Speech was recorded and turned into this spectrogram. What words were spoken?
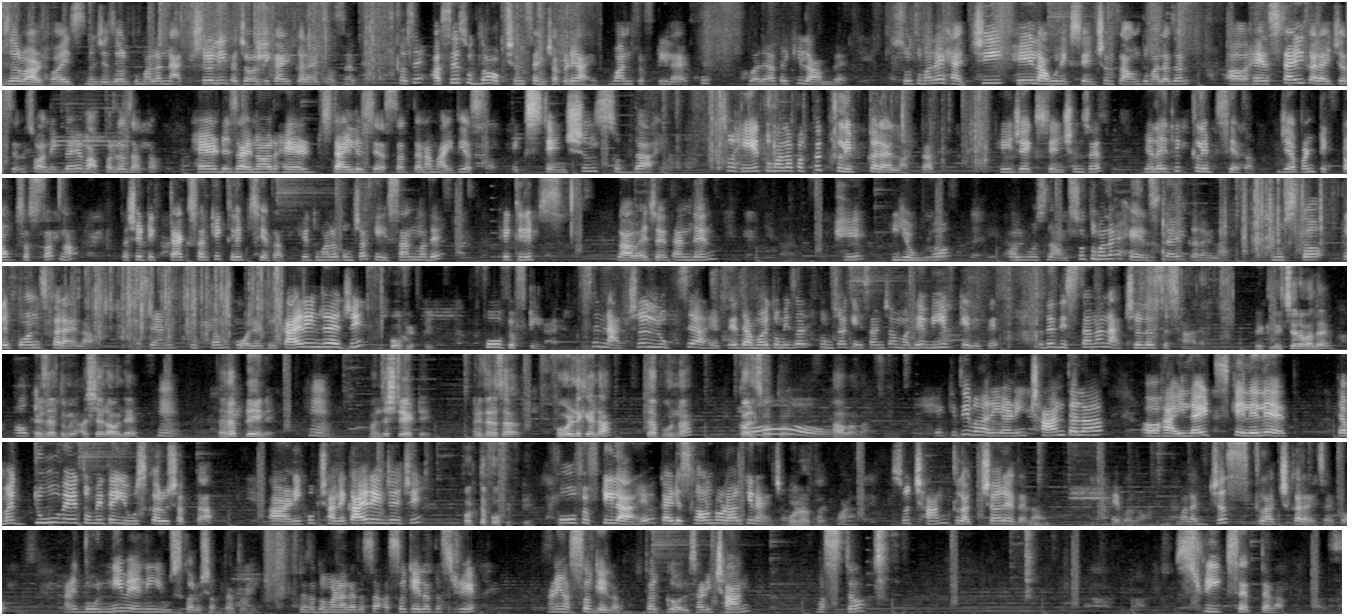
जर वाढवायचं म्हणजे जर तुम्हाला नॅचरली त्याच्यावरती काही करायचं असेल तसे असे सुद्धा ऑप्शन्स त्यांच्याकडे आहेत. वन फिफ्टीला आहे खूप बऱ्यापैकी लांब आहे. सो तुम्हाला ह्याची हे लावून एक्सटेन्शन्स लावून तुम्हाला जर हेअरस्टाईल करायची असेल सो अनेकदा हे वापरलं जातं. हेअर डिझायनर हेअर स्टायलिस्ट जे असतात त्यांना माहिती असतं. एक्सटेन्शन्ससुद्धा आहे आहेत. सो हे तुम्हाला फक्त क्लिप करायला लागतात. हे जे एक्सटेन्शन्स आहेत याला इथे क्लिप्स येतात. जे आपण टिकटॉक्स असतात ना तसे टिकटॅकसारखे क्लिप्स येतात. हे तुम्हाला तुमच्या केसांमध्ये हे क्लिप्स लावायचे आहेत. अँड देन हे एवढं ऑलमोस्ट लांब. सो तुम्हाला हेअरस्टाईल करायला नुसतं क्लिपॉन्स करायला असे आणि उत्तम क्वालिटी काय रेंज आहे याची? टू फिफ्टी फोर फिफ्टीला आहे असे नॅचरल लुकचे आहेत ते त्यामुळे तुम्ही जर तुमच्या केसांच्या मध्ये वीव केले ते तर ते दिसताना नॅचरलच दिसणार आहे. एक लेक्चर वाला आहे ओके जर तुम्ही असे लावले हम्म, तर हे प्लेन आहे. हम्म. म्हणजे स्ट्रेट आहे. आणि जर असं फोल्ड केला तर पूर्ण कर्ल्स होतो. ओ. हा बघा हे किती भारी आणि छान त्याला हायलाइट्स केलेले आहेत. त्यामुळे टू वे तुम्ही ते यूज करू शकता. आणि खूप छान आहे. काय रेंज याची? फक्त फोर फिफ्टी फोर फिफ्टीला आहे. काय डिस्काउंट होणार की नाही याच्यावर? होणार नाही होणार. सो छान क्लचर आहे त्याला. हे बघा. मला जस्ट क्लच करायचा आहे तो. आणि दोन्ही वेनी यूज करू शकता तुम्ही. जसं तो म्हणाला तसं असं केलं तर स्ट्रेट आणि असं केलं तर कर्ल्स आणि छान मस्त स्ट्रीक्स आहेत त्याला.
